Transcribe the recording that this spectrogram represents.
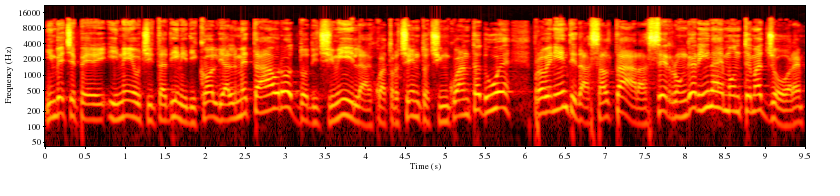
Invece per i neocittadini di Colli al Metauro 12.452 provenienti da Saltara, Serrongarina e Montemaggiore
